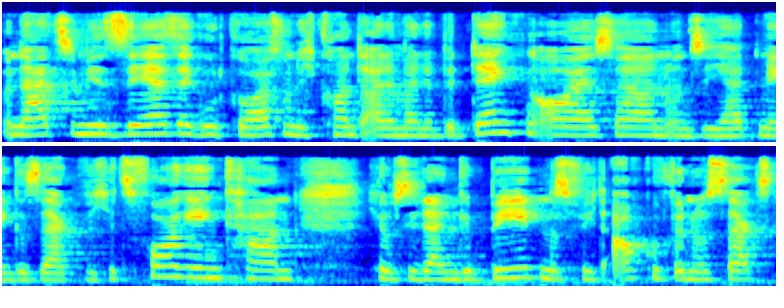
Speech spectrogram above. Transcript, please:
Und da hat sie mir sehr, sehr gut geholfen und ich konnte alle meine Bedenken äußern und sie hat mir gesagt, wie ich jetzt vorgehen kann. Ich habe sie dann gebeten, das ist vielleicht auch gut, wenn du es sagst,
